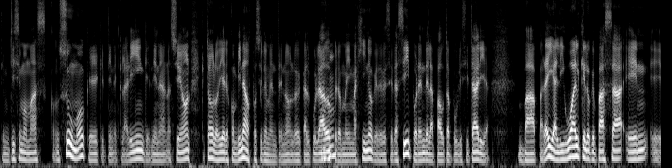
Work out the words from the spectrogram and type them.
tiene muchísimo más consumo que, tiene Clarín, que tiene La Nación, que todos los diarios combinados posiblemente, no lo he calculado, pero me imagino que debe ser así, por ende la pauta publicitaria va para ahí, al igual que lo que pasa en eh,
